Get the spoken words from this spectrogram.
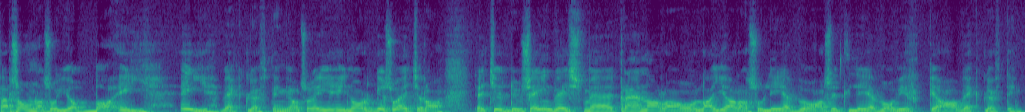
personer som jobber i i vektløfting. Altså i, i, Norge så er ikke det det er ikke du seinveis med trenere og ledere som lever og har sitt leve og virke av vektløfting.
